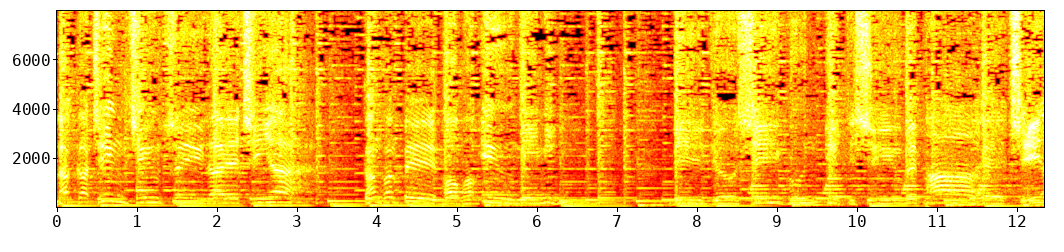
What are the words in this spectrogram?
那甲亲像水来的星仔。同款白泡泡又绵绵，你就是阮一直想要拍的痴仔。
